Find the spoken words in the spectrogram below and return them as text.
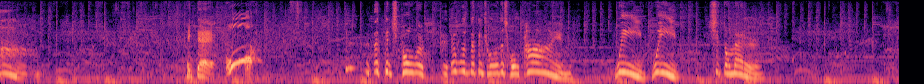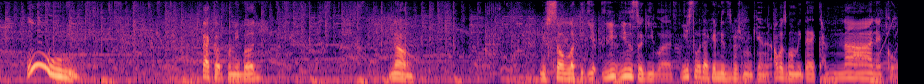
Hmm. Take that. Oh! The controller! It was the controller this whole time! Weave! Weave! Shit don't matter! Ooh! Back up for me, bud. No. You're so lucky. You, you, you used to keep last. You used to look like I could do the special move cannon. I was gonna make that canonical.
